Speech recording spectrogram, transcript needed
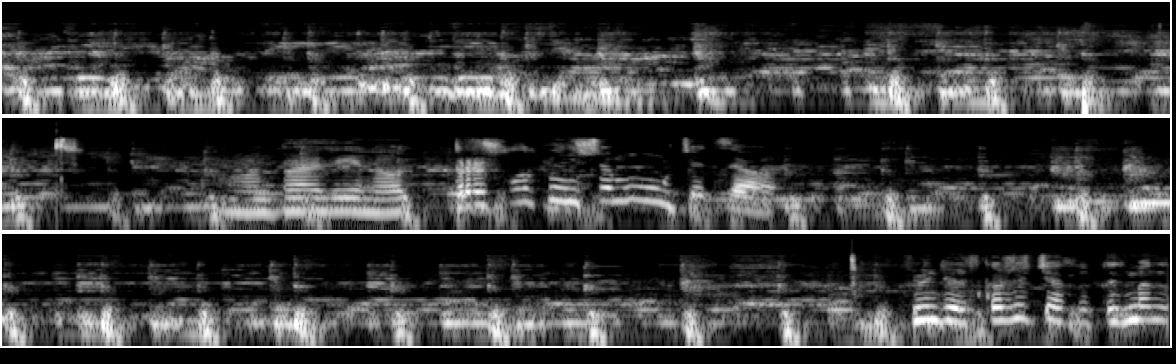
радио ты, радио ждешь. Ой, блин, вот пришлось мені ще мучиться. Френдель, скажи чесно, ти з мене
